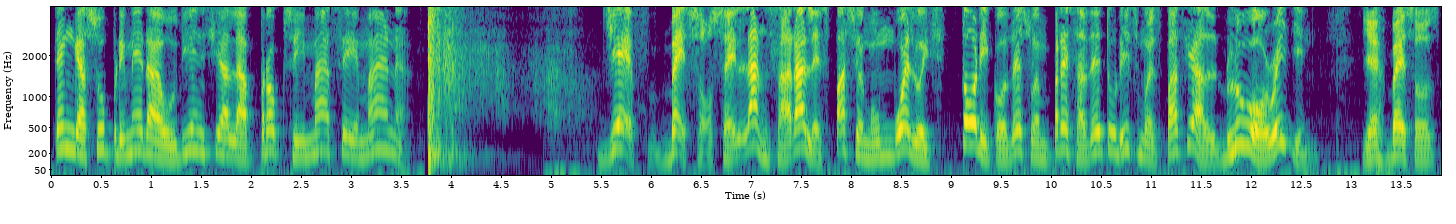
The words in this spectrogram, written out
tenga su primera audiencia la próxima semana. Jeff Bezos se lanzará al espacio en un vuelo histórico de su empresa de turismo espacial Blue Origin. Jeff Bezos,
